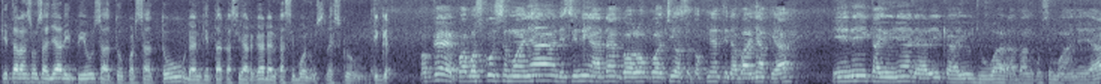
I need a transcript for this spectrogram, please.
Kita langsung saja review satu persatu dan kita kasih harga dan kasih bonus. Let's go. Tiga. Oke pak bosku semuanya di sini ada golok gocil stoknya tidak banyak ya ini kayunya dari kayu juar abangku semuanya ya.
